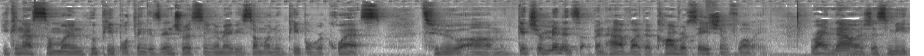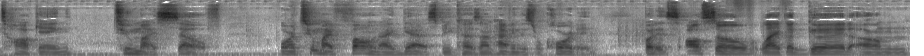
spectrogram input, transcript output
You can have someone who people think is interesting or maybe someone who people request to um, get your minutes up and have like a conversation flowing. Right now, it's just me talking to myself or to my phone, I guess, because I'm having this recorded but it's also like a good um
